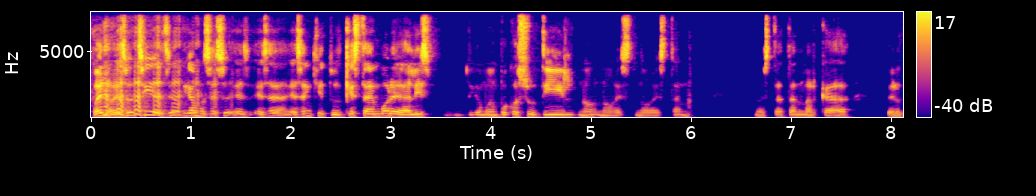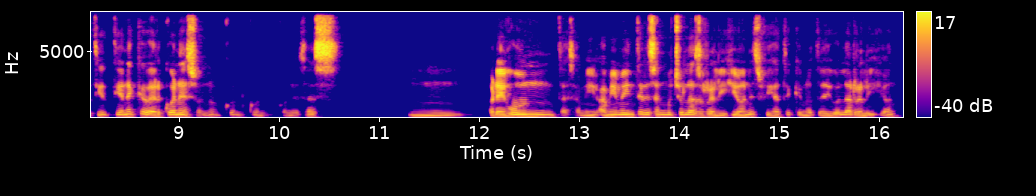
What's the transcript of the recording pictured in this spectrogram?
Bueno, eso sí, digamos, esa, esa, inquietud que está en Borealis, digamos, un poco sutil, ¿no? No, es, no, es tan, no está tan marcada, pero tiene que ver con eso, ¿no? Con, con, con esas mm, preguntas. A mí, a mí me interesan mucho las religiones, fíjate que no te digo la religión,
